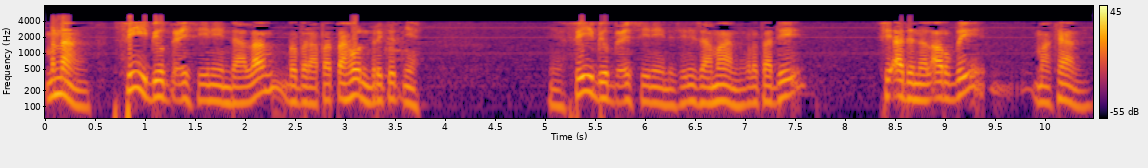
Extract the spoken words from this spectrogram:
menang fi bid'i sinin dalam beberapa tahun berikutnya. Ya, fi bid'i sinin di sini zaman. Kalau tadi fi adnal ardi makan.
